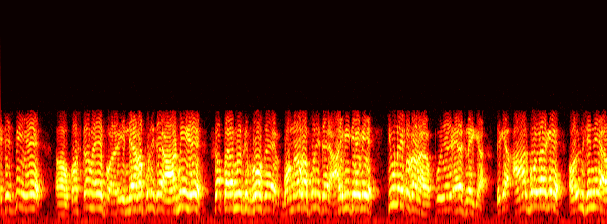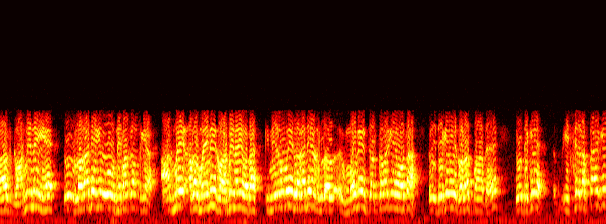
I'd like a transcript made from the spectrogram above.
एसएसबी है कस्टम है इंडिया का पुलिस है आर्मी है, सब पैरामिलिट्री फोर्स है बंगाल का पुलिस है आईबीडीआईबी है। क्यों नहीं पकड़ा? अरेस्ट नहीं किया। देखिए, आज बोल रहा है कि अरुण सिंह जी आज घर में नहीं है तो लगा दिया कि वो नेपाल का गया। आज मैं, अगर मैं भी घर में नहीं होता, कि मेरे को भी लगा दिया मैं भी चला गया होता तो देखिए, ये गलत बात है। तो देखिए, इससे लगता है कि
